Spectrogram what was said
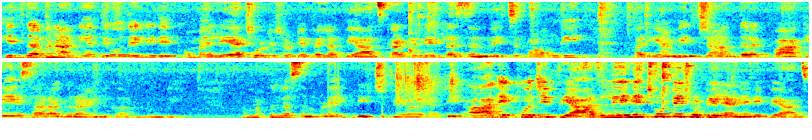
ਕਿੱਦਾਂ ਬਣਾਉਣੀ ਆ ਤੇ ਉਹਦੇ ਲਈ ਦੇਖੋ ਮੈਂ ਲਿਆ ਛੋਟੇ ਛੋਟੇ, ਪਹਿਲਾਂ ਪਿਆਜ਼ ਕੱਟ ਲਏ, ਲਸਣ ਵਿੱਚ ਪਾਉਂਗੀ, ਹਰੀਆਂ ਮਿਰਚਾਂ, ਅਦਰਕ ਪਾ ਕੇ ਇਹ ਸਾਰਾ ਗ੍ਰਾਈਂਡ ਕਰ ਲੂੰਗੀ। ਹੁਣ ਤਾਂ ਲਸਣ ਬਣਾਈ ਫ੍ਰਿਜ 'ਚ ਪਿਆ ਹੋਇਆ। ਤੇ ਆਹ ਦੇਖੋ ਜੀ, ਪਿਆਜ਼ ਲਏ ਨੇ, ਛੋਟੇ ਛੋਟੇ ਲੈਣੇ ਨੇ ਪਿਆਜ਼।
